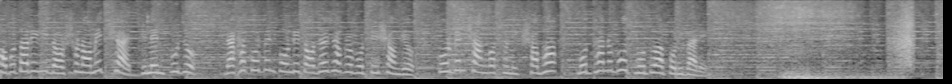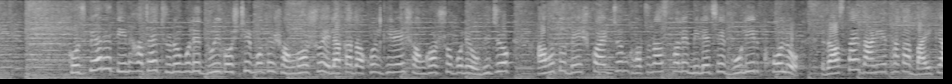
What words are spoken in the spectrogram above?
ভবতারিণী দর্শন অমিত শাহ দিলেন পুজো। দেখা করবেন পণ্ডিত অজয় চক্রবর্তীর সঙ্গেও। করবেন সাংগঠনিক সভা, মধ্যাহ্নভোজ মতুয়া পরিবারে। কোচবিহারের দিনহাটায় তৃণমূলের দুই গোষ্ঠীর মধ্যে সংঘর্ষ, এলাকা দখল ঘিরে সংঘর্ষ বলে অভিযোগ। আহত বেশ কয়েকজন ঘটনাস্থলে মিলেছে গুলির খোলও। রাস্তায় দাঁড়িয়ে থাকা বাইকে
